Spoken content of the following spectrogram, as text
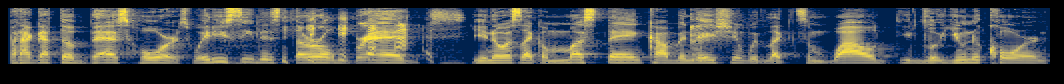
but I got the best horse. Where do you see this thoroughbred? yes. You know, it's like a Mustang combination with like some wild unicorn,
